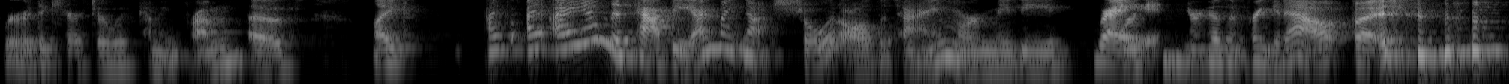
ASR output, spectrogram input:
where the character was coming from of like I, I, I am this happy. I might not show it all the time, or maybe Right. working here doesn't bring it out, but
